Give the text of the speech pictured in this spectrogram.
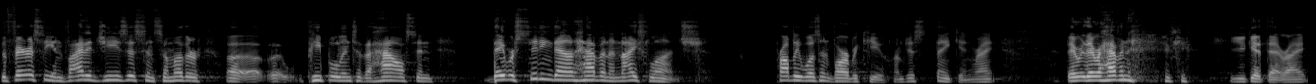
the Pharisee invited Jesus and some other uh, uh, people into the house, and they were sitting down having a nice lunch. Probably wasn't barbecue. I'm just thinking, right? They were, they were having, you, you get that, right?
